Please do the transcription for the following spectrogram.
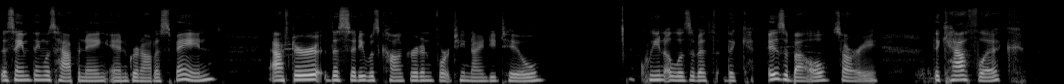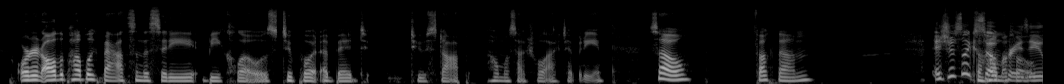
The same thing was happening in Granada, Spain. After the city was conquered in 1492, Queen Elizabeth the Isabel, sorry, the Catholic, ordered all the public baths in the city be closed to put a bid to, to stop homosexual activity. So, fuck them. it's just like The so crazy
